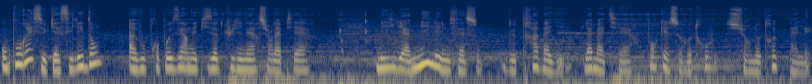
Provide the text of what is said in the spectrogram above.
On pourrait se casser les dents à vous proposer un épisode culinaire sur la pierre. Mais il y a mille et une façons de travailler la matière pour qu'elle se retrouve sur notre palais.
